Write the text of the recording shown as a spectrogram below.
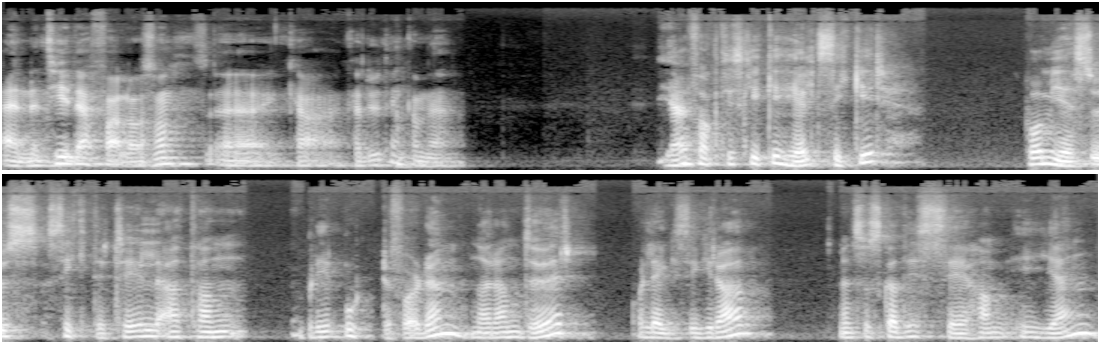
endetid iallfall, og sånt. Eh, hva, hva du tenker om det? Jeg er faktisk ikke helt sikker på om Jesus sikter til at han blir borte for dem når han dør og legges i grav, men så skal de se ham igjen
